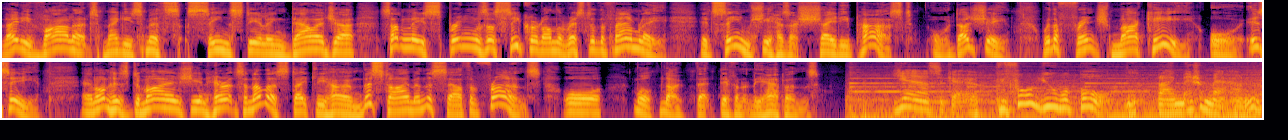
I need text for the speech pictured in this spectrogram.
Lady Violet, Maggie Smith's scene stealing dowager, suddenly springs a secret on the rest of the family. It seems she has a shady past. Or does she? With a French marquis. Or is he? And on his demise, she inherits another stately home, this time in the south of France. Or, well, no, that definitely happens. Years ago, before you were born, I met a man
